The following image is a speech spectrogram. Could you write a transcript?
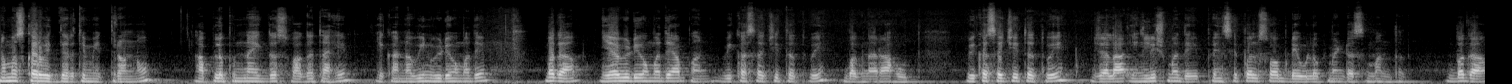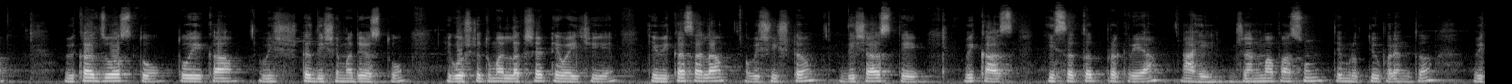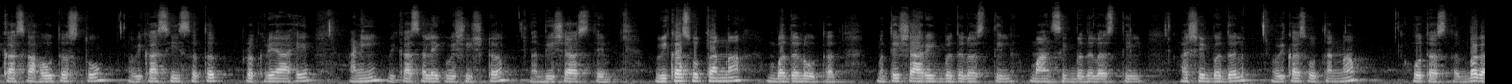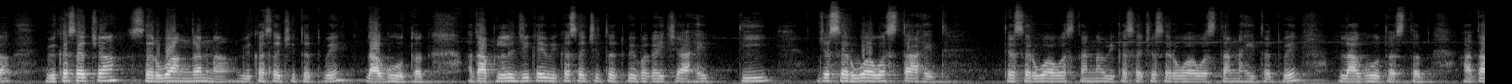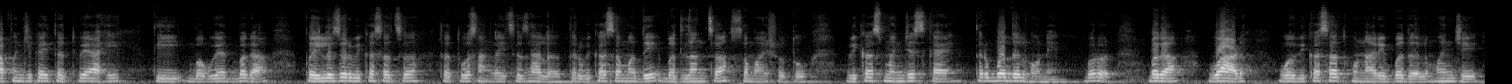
नमस्कार विद्यार्थी मित्रांनो. आपलं पुन्हा एकदा स्वागत आहे एका नवीन व्हिडिओमध्ये. बघा या व्हिडिओमध्ये आपण विकासाची तत्वे बघणार आहोत. विकासाची तत्वे ज्याला इंग्लिशमध्ये प्रिन्सिपल्स ऑफ डेव्हलपमेंट असं म्हणतात. बघा विकास जो असतो तो एका विशिष्ट दिशेमध्ये असतो. ही गोष्ट तुम्हाला लक्षात ठेवायची आहे की विकासाला विशिष्ट दिशा असते. विकास ही सतत प्रक्रिया आहे. जन्मापासून ते मृत्यूपर्यंत विकास हा होत असतो. विकास ही सतत प्रक्रिया आहे आणि विकासाला एक विशिष्ट दिशा असते. विकास होताना बदल होतात. मग ते शारीरिक बदल असतील मानसिक बदल असतील असे बदल विकास होताना होत असतात. बघा विकासाच्या सर्व अंगांना विकासाची तत्वे लागू होतात. आता आपल्याला जी काही विकासाची तत्वे बघायची आहेत ती ज्या सर्व अवस्था आहेत त्या सर्व अवस्थांना विकासाच्या सर्व अवस्थांना ही तत्वे लागू होत असतात. आता आपण जी काही तत्वे आहे ती बघूयात. बघा पहिलं जर विकासाचं तत्व सांगायचं झालं तर विकासामध्ये बदलांचा समावेश होतो. विकास म्हणजेच काय? तर बदल होणे. बरोबर? बघा वाढ व विकासात होणारे बदल म्हणजे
